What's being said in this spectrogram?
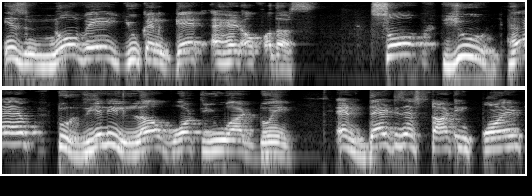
is no way you can get ahead of others. So you have to really love what you are doing and that is a starting point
